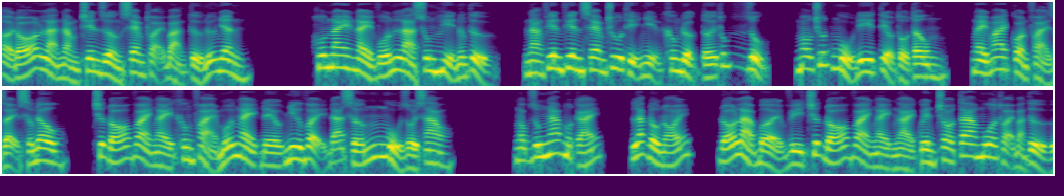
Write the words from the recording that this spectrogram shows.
ở đó là nằm trên giường xem thoại bản tử nữ nhân. Hôm nay này vốn là sung hỉ nương tử, nàng phiên phiên xem Chu thị nhịn không được tới thúc giục, mau chút ngủ đi tiểu tổ tông, ngày mai còn phải dậy sớm đâu, trước đó vài ngày không phải mỗi ngày đều như vậy đã sớm ngủ rồi sao. Ngọc Dung ngáp một cái, lắc đầu nói, đó là bởi vì trước đó vài ngày ngài quên cho ta mua thoại bản tử,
